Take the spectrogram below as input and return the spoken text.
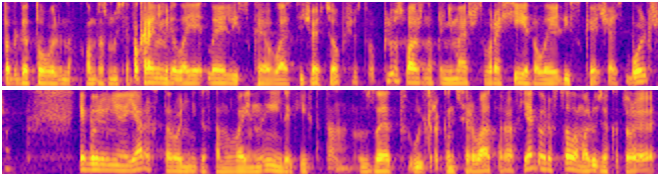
подготовлено в каком-то смысле, по крайней мере, лоялистская власть и часть общества. Плюс важно понимать, что в России эта лоялистская часть больше. Я говорю не о ярых сторонниках там войны или каких-то там Z-ультраконсерваторах. Я говорю в целом о людях, которые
